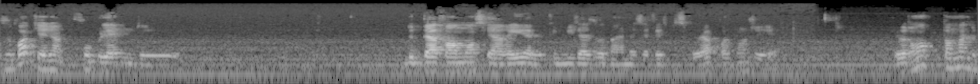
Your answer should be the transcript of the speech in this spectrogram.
Je crois qu'il y a eu un problème de de performance qui arrive avec une mise à jour dans MSFS parce que là, franchement, j'ai j'ai vraiment pas mal de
